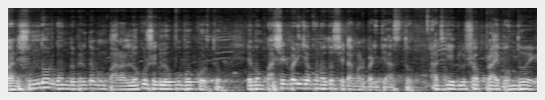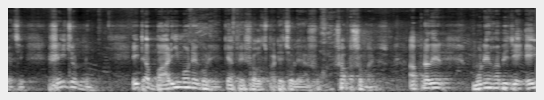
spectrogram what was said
মানে সুন্দর গন্ধ বেরোতো এবং পাড়ার লোকও সেগুলো উপভোগ করতো এবং পাশের বাড়ি যখন হতো, সেটা আমার বাড়িতে আসতো। আজকে এগুলো সব প্রায় বন্ধ হয়ে গেছে। সেই জন্য এটা বাড়ি মনে করে ক্যাফে সহজ পাঠে চলে আসুন, সব সময়। আপনাদের মনে হবে যে এই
